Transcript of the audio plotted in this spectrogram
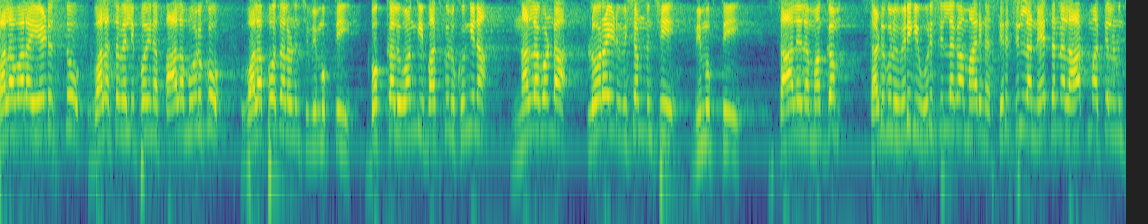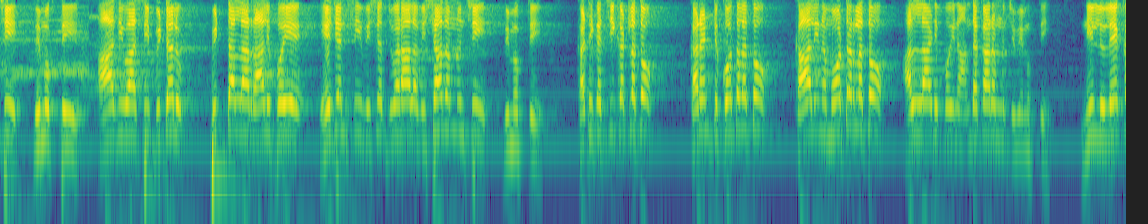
వలవల ఏడుస్తూ వలస వెళ్ళిపోయిన పాలమూరుకు వలపోతల నుంచి విముక్తి. బొక్కలు వంగి బతుకులు కుంగిన నల్లగొండ ఫ్లోరైడ్ విషం నుంచి విముక్తి. సాలెల మగ్గం సడుగులు విరిగి ఉరిసిల్లగా మారిన సిరిసిల్ల నేతన్నల ఆత్మహత్యల నుంచి విముక్తి. ఆదివాసీ బిడ్డలు పిట్టల్లా రాలిపోయే ఏజెన్సీ విష జ్వరాల విషాదం నుంచి విముక్తి. కటిక చీకట్లతో కరెంటు కోతలతో కాలిన మోటార్లతో అల్లాడిపోయిన అంధకారం నుంచి విముక్తి. నీళ్ళు లేక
